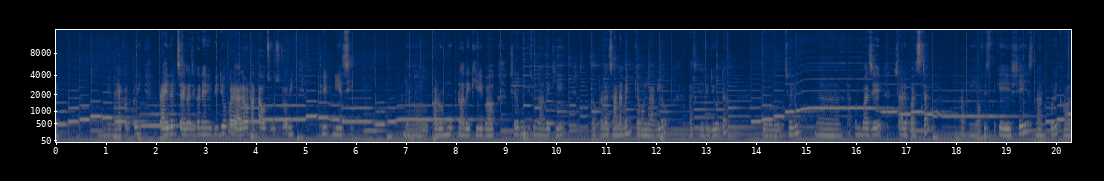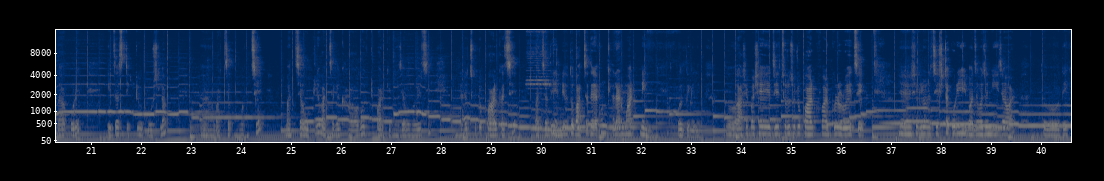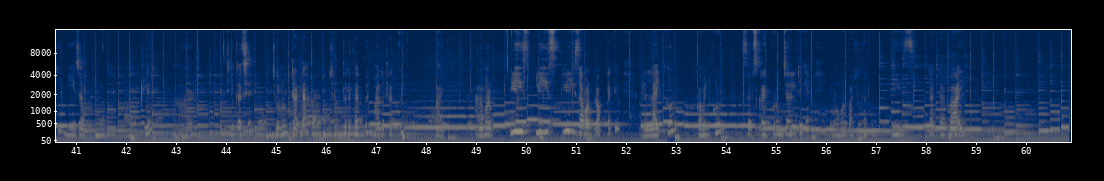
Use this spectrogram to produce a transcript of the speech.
একান্তই প্রাইভেট জায়গা। যেখানে ভিডিও করে অ্যালাও না, তাও ছোটো ছোটো আমি ক্লিপ নিয়েছি। কারোর মুখ না দেখিয়ে বা সেরকম কিছু না দেখিয়ে তো আপনারা জানাবেন কেমন লাগল আজকের ভিডিওটা তো চলুন এখন বাজে সাড়ে পাঁচটা। আমি অফিস থেকে এসে স্নান করে, খাওয়া দাওয়া করে জাস্ট একটু বসলাম। বাচ্চা ঘুমোচ্ছে। বাচ্চা উঠলে বাচ্চাকে খাওয়াবো, একটু পার্কে নিয়ে যাব ভেবেছি। একটা ছোটো পার্ক আছে। বাচ্চাদের এমনিতে তো বাচ্চাদের এখন খেলার মাঠ নেই বলতে গেলে। তো আশেপাশে যে ছোট ছোট পার্ক ফার্কগুলো রয়েছে সেগুলোর চেষ্টা করি মাঝে মাঝে নিয়ে যাওয়ার। তো দেখি নিয়ে যাব। উঠলে, আর ঠিক আছে। চলুন, টাটা। সাবধানে থাকবেন, ভালো থাকবেন। বাই আর আমার প্লিজ প্লিজ প্লিজ আমার ব্লগটাকে লাইক করুন কমেন্ট করুন সাবস্ক্রাইব করুন চ্যানেলটিকে এবং আমার পাশে থাকুন। Please tata bye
